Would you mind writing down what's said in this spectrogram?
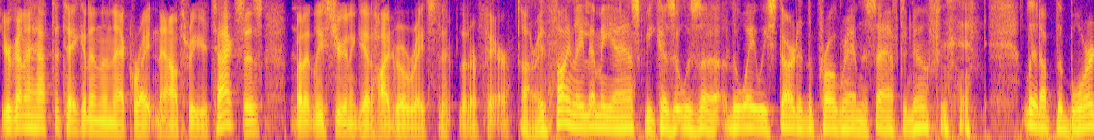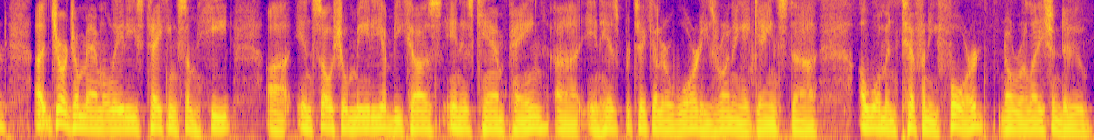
you're going to have to take it in the neck right now through your taxes, but at least you're going to get hydro rates that, that are fair. All right. Finally, let me ask because it was uh, the way we started the program this afternoon, lit up the board. Uh, Giorgio Mammoliti's taking some heat uh, in social media because in his campaign, uh, in his particular ward, he's running against uh, a woman, Tiffany Ford, no relation to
